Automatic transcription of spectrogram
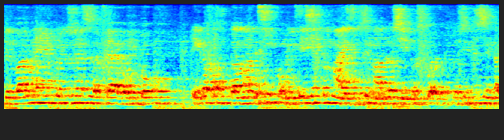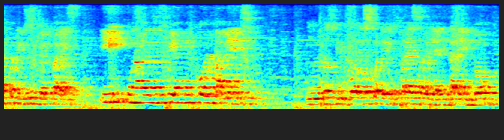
Les voy a dar un ejemplo, yo soy un pedagógico, he capacitado más de 5.600 maestros en más de 260 colegios en todo el país y una vez fui a un Colmalet, uno de los mejores colegios para desarrollar el talento,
